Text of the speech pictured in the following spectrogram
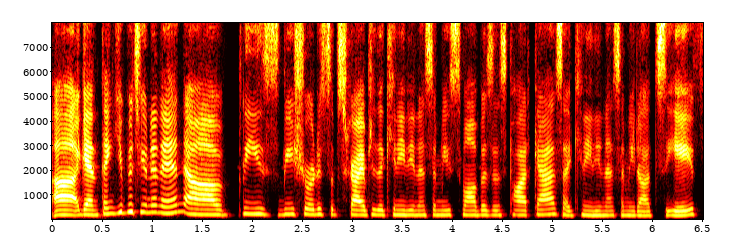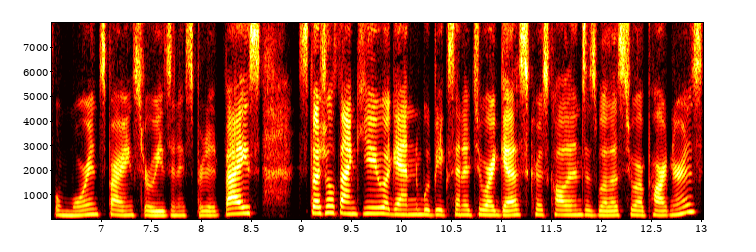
Uh, again, thank you for tuning in. Uh, please be sure to subscribe to the Canadian SME Small Business Podcast at canadiansme.ca for more inspiring stories and expert advice. Special thank you again would be extended to our guest, Chris Collins, as well as to our partners,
